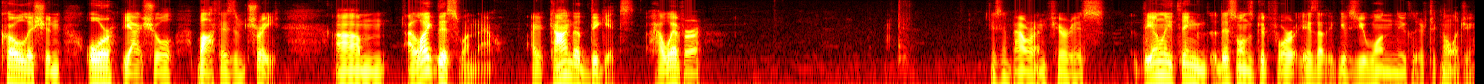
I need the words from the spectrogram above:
coalition or the actual Baathism tree. Um, I like this one now. I kind of dig it. However, is in power and Furious. The only thing this one's good for is that it gives you one nuclear technology.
